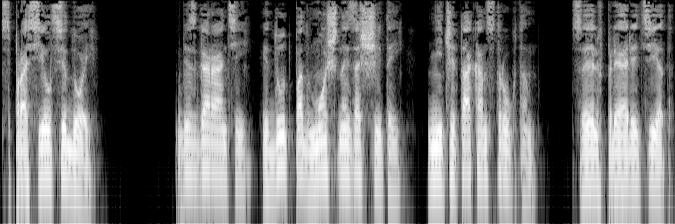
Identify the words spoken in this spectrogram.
спросил Седой. Без гарантий. Идут под мощной защитой. Не чита конструктам. Цель в приоритет.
